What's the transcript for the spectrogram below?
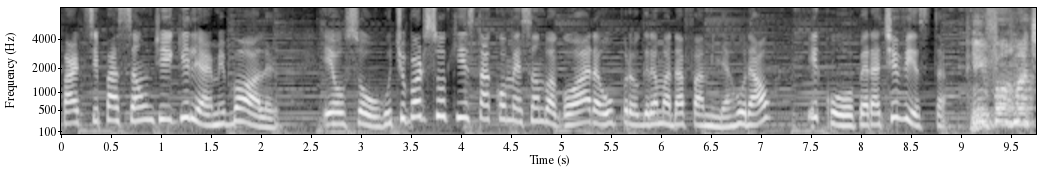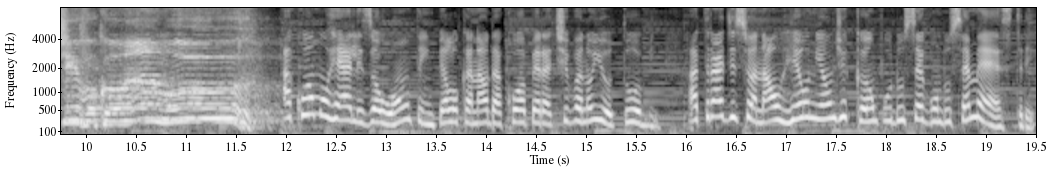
Participação de Guilherme Boller. Eu sou Ruth Borsuk e está começando agora o programa da Família Rural e cooperativista. Informativo Coamo! A Coamo realizou ontem, pelo canal da cooperativa no YouTube, a tradicional reunião de campo do segundo semestre.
